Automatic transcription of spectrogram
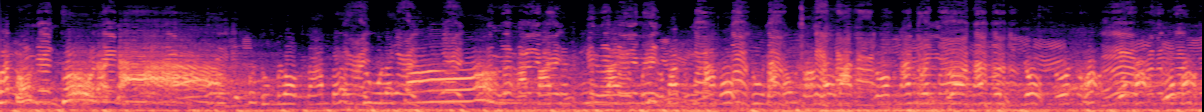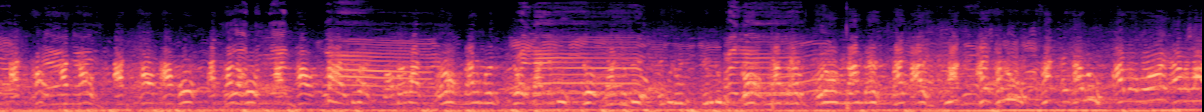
ปฐมสู้ไหนจ้าปทุมลงน้ำแดงดูเลยจ้าอัดมาเต็มที่ไล่วิ่งมาตีตามโอ้ดูทางของสองแล้วบ้านลงน้ำเงินรอน้ำเงินโยกโยนห้องโยกห้องโยกห้องอัดเข้าอัดเข้าอัดเข้าทางโอ้อัดเข้าทางโอ้อัดเข้าได้ด้วยสองไม้บ้านลงน้ำเงินโยกมาที่โยกมาที่นี่ไปดูไปดูลงน้ำแดงลงน้ำแดงตายตายอัดให้เขาลูกอัดให้เขาลูกอัดเอาไว้อัดเอาไว้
